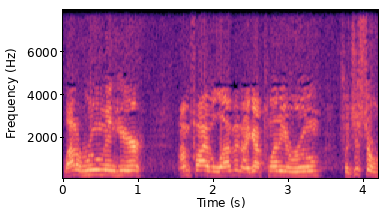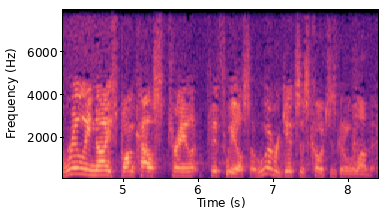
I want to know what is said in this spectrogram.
a lot of room in here. I'm 5'11", I got plenty of room. So just a really nice bunkhouse trailer, fifth wheel. So whoever gets this coach is going to love it.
